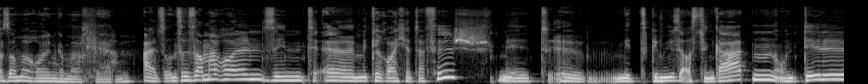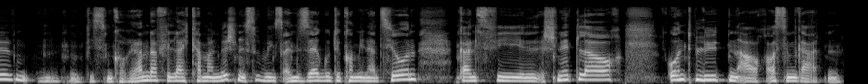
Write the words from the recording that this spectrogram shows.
Sommerrollen gemacht werden. Also unsere Sommerrollen sind äh, mit geräucherter Fisch, mit, äh, mit Gemüse aus dem Garten und Dill, ein bisschen Koriander vielleicht kann man mischen, ist übrigens eine sehr gute Kombination, ganz viel Schnittlauch und Blüten auch aus dem Garten.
